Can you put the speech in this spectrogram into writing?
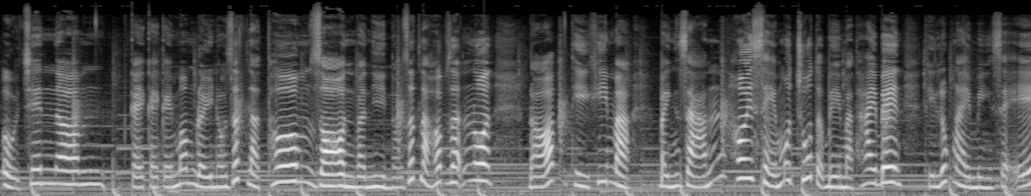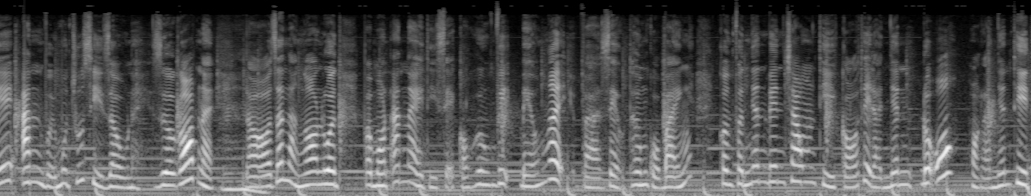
ở trên um, cái cái cái mâm đấy nó rất là thơm, giòn và nhìn nó rất là hấp dẫn luôn. Đó, thì khi mà bánh rán hơi xém một chút ở bề mặt hai bên thì lúc này mình sẽ ăn với một chút xì dầu này, dưa góp này. Ừ. Đó rất là ngon luôn. Và món ăn này thì sẽ có hương vị béo ngậy và dẻo thơm của bánh. Còn phần nhân bên trong thì có thể là nhân đỗ hoặc là nhân thịt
